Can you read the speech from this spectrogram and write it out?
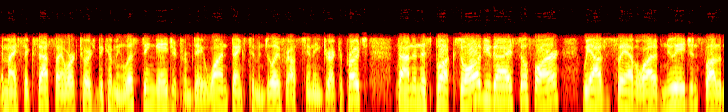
in my success. I work towards becoming listing agent from day one. Thanks, Tim and Julie, for outstanding direct approach found in this book. So, all of you guys so far, we obviously have a lot of new agents, a lot of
